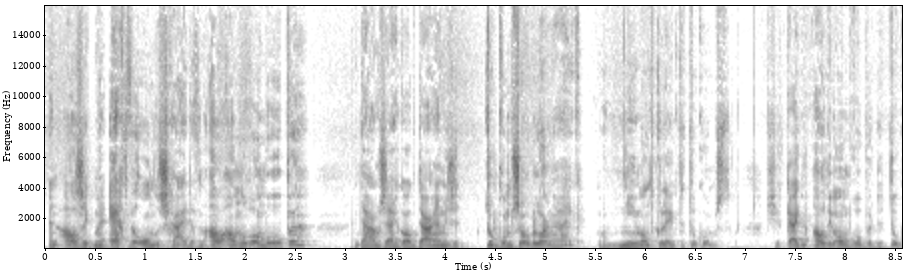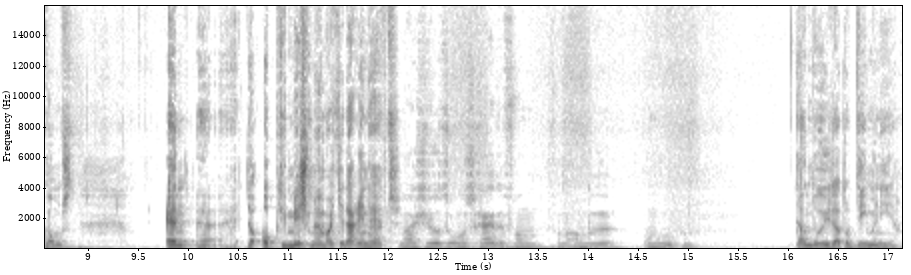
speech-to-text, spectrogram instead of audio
En als ik me echt wil onderscheiden van alle andere omroepen, en daarom zeg ik ook, daarom is de toekomst zo belangrijk, want niemand claimt de toekomst. Als je kijkt naar al die omroepen, de toekomst, en uh, de optimisme wat je daarin hebt. Maar als je wilt onderscheiden van, van andere omroepen? Dan doe je dat op die manier.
